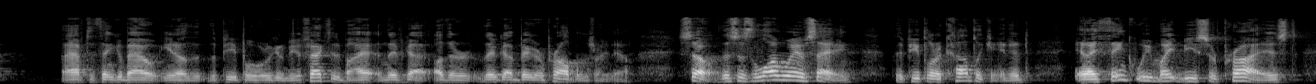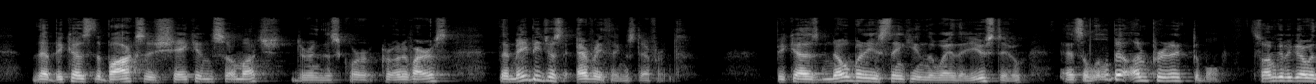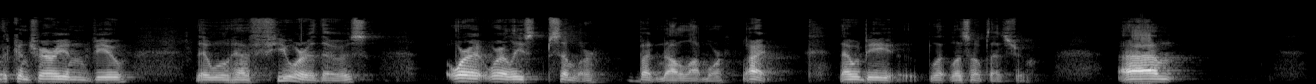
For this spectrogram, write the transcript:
I have to think about you know the, the, people who are going to be affected by it, and they've got other they've got bigger problems right now. So this is a long way of saying that people are complicated, and I think we might be surprised that because the box is shaken so much during this coronavirus, that maybe just everything's different because nobody's thinking the way they used to, it's a little bit unpredictable. So I'm going to go with the contrarian view that we'll have fewer of those or or at least similar, but not a lot more. All right, that would be. Let, us hope that's true. Um,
